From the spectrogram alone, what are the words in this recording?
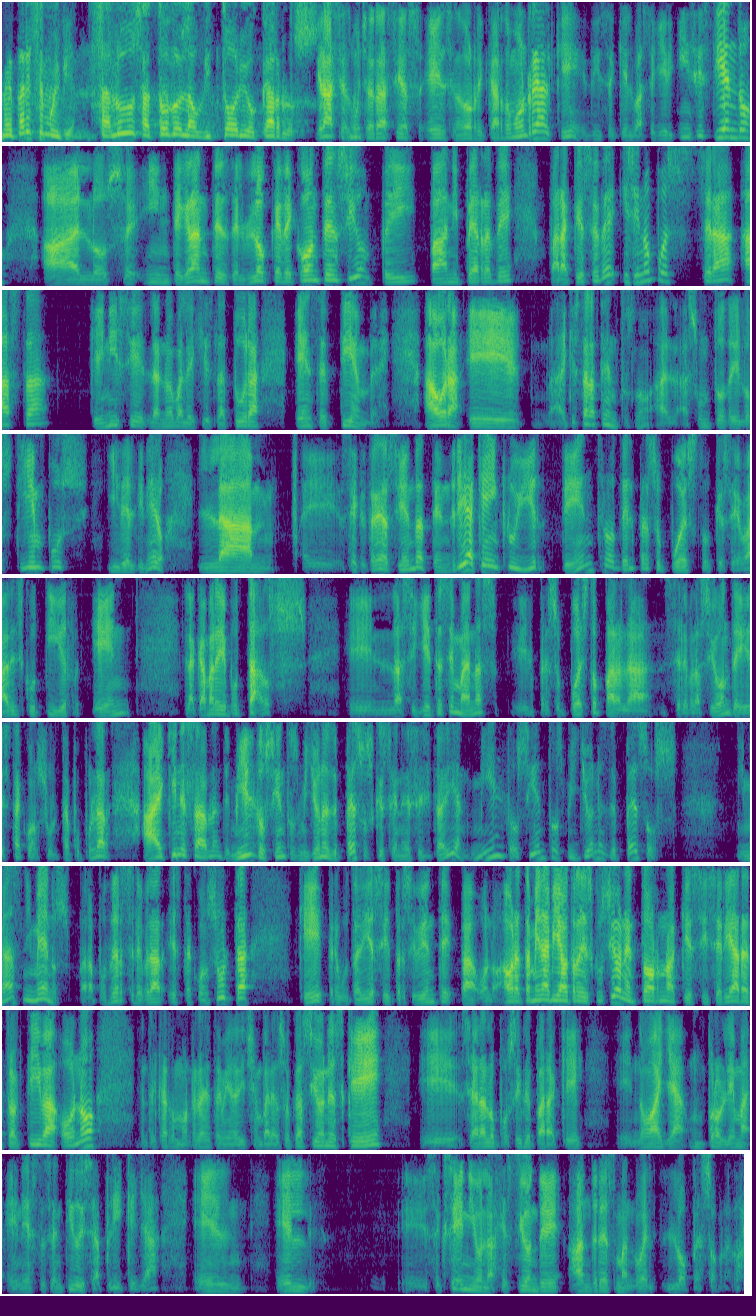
Me parece muy bien. Saludos a todo el auditorio, Carlos. Gracias, muchas gracias. El senador Ricardo Monreal, que dice que él va a seguir insistiendo a los eh, integrantes del bloque de contención, PI, PAN y PRD, para que se dé. Y si no, pues será hasta que inicie la nueva legislatura en septiembre. Ahora, eh, hay que estar atentos ¿no? al asunto de los tiempos y del dinero. La eh, Secretaría de Hacienda tendría que incluir dentro del presupuesto que se va a discutir en la Cámara de Diputados en las siguientes semanas el presupuesto para la celebración de esta consulta popular. Hay quienes hablan de 1.200 millones de pesos que se necesitarían. 1.200 millones de pesos, ni más ni menos, para poder celebrar esta consulta que preguntaría si el presidente va o no. Ahora también había otra discusión en torno a que si sería retroactiva o no. Ricardo Monreal también ha dicho en varias ocasiones que eh, se hará lo posible para que eh, no haya un problema en este sentido y se aplique ya el, el eh, sexenio en la gestión de Andrés Manuel López Obrador.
